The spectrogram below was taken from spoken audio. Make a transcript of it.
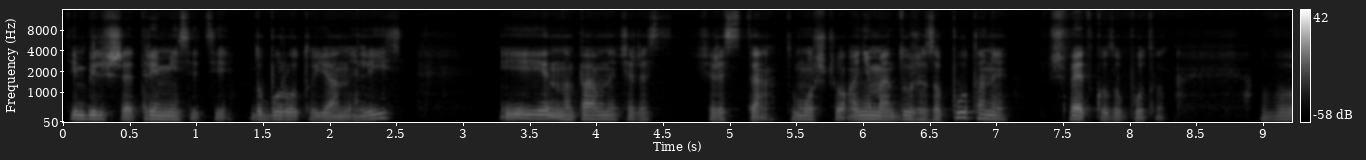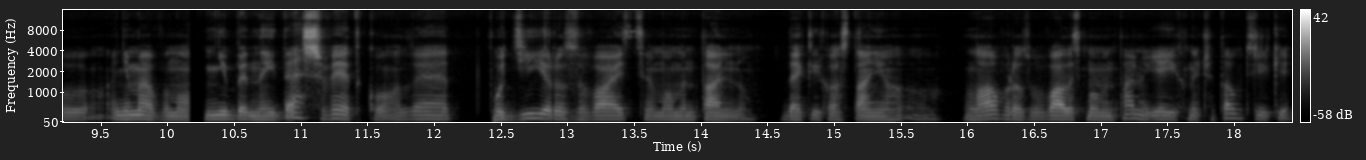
Тим більше три місяці до Боруто я не лізь. І, напевне, через, через це. Тому що аніме дуже запутане, швидко запутане. В аніме воно ніби не йде швидко, але події розвиваються моментально. Декілька останніх е, глав розвивались моментально. Я їх не читав, тільки,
